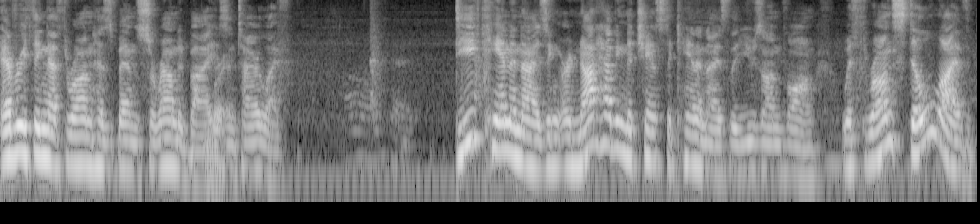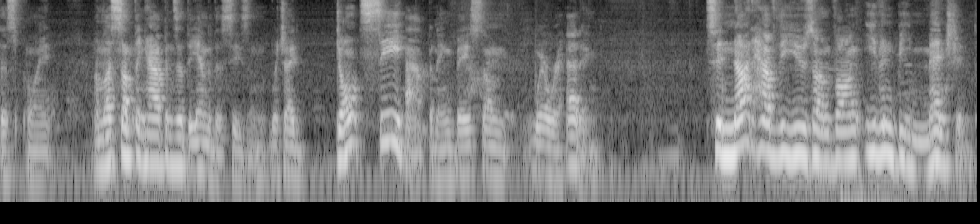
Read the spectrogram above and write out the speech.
everything that Thrawn has been surrounded by his entire life. Decanonizing or not having the chance to canonize the Yuuzhan Vong with Thrawn still alive at this point, unless something happens at the end of the season, which I don't see happening based on where we're heading. To not have the Yuuzhan Vong even be mentioned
